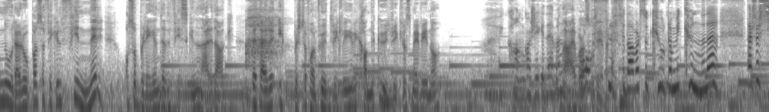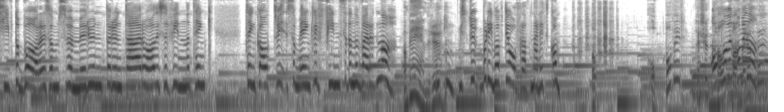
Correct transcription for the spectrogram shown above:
Nord-Europa så fikk hun finner, og så ble hun denne fisken hun er i dag. Dette er den ypperste form for utvikling. Vi kan ikke utvikle oss mer, vi nå. Vi kan kanskje ikke det, men Nei, å, det? Fluffy, det hadde vært så kult om vi kunne det. Det er så kjipt å bare liksom svømme rundt og rundt her og ha disse finnene. Tenk, tenk alt vi, som egentlig fins i denne verden, da. Hva mener du? Hvis du blir med opp til overflaten her litt, kom. Opp, oppover? Det er så kaldt vann der oppe.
